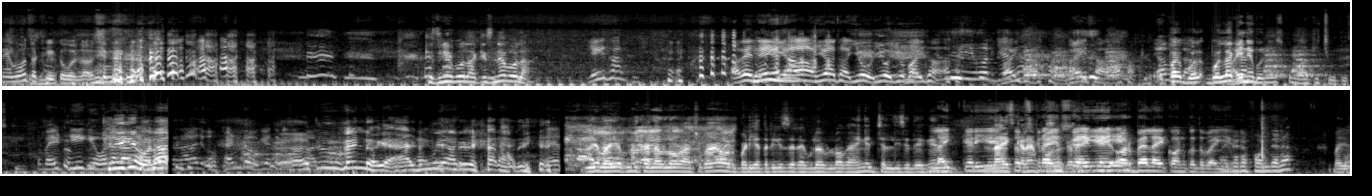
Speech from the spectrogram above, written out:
नहीं वो तो ठीक बोल रहा किसने बोला? किसने बोला? यही था। अबे नहीं यहाँ यह था। यो यो यो भाई था। भाई था। भाई था। ऊपर बोला बोला क्या? बोला उसको माँ की चूत इसकी। भाई ठीक है ठीक ही बोला। तू ऑफेंड हो गया यार यार बेकार आदमी ये भाई अपना पहला व्लॉग आ चुका है और बढ़िया तरीके से रेगुलर व्लॉग आएँगे जल्दी से देखें। लाइक करिए लाइक करें सब्सक्राइब करिए और बेल आइकॉन को दबाइए। फ़ोन देना। भाई ये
